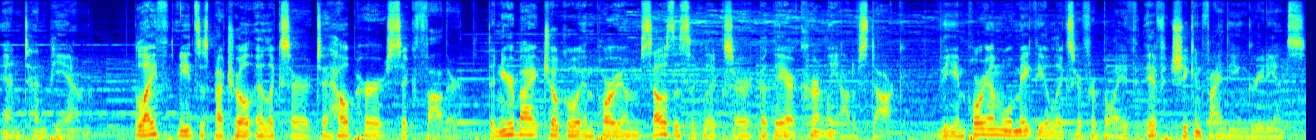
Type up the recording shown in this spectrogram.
and 10 p.m. Blythe needs a spectral elixir to help her sick father. The nearby Choco Emporium sells this elixir, but they are currently out of stock. The Emporium will make the elixir for Blythe if she can find the ingredients.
